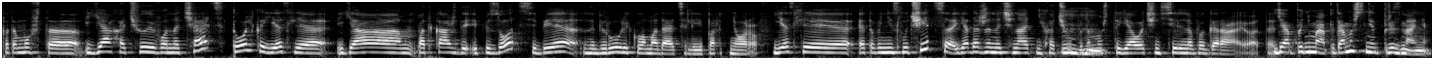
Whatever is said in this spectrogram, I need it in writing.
Потому что я хочу его начать только если я под каждый эпизод себе наберу рекламодателей и партнеров. Если этого не случится, я даже начинать не хочу, угу. потому что я очень сильно выгораю от этого. Я понимаю, потому что нет признания.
